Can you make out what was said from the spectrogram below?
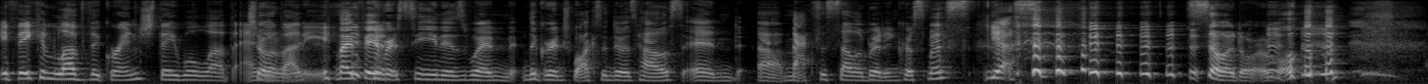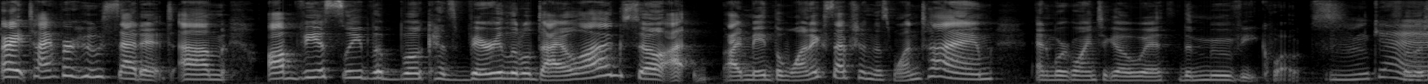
if they can love the Grinch, they will love anybody. Totally. My favorite scene is when the Grinch walks into his house and uh, Max is celebrating Christmas. yes. so adorable. All right, time for who said it. Um, obviously, the book has very little dialogue, so I I made the one exception this one time, and we're going to go with the movie quotes. Okay. So this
